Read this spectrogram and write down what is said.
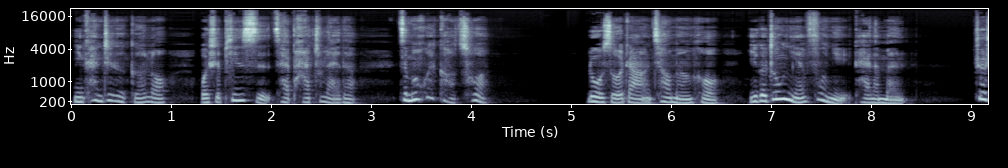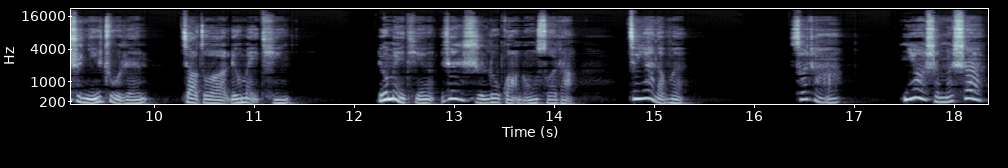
你看这个阁楼，我是拼死才爬出来的，怎么会搞错？”陆所长敲门后。一个中年妇女开了门，这是女主人，叫做刘美婷。刘美婷认识陆广荣所长，惊讶的问：“所长，你有什么事儿？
